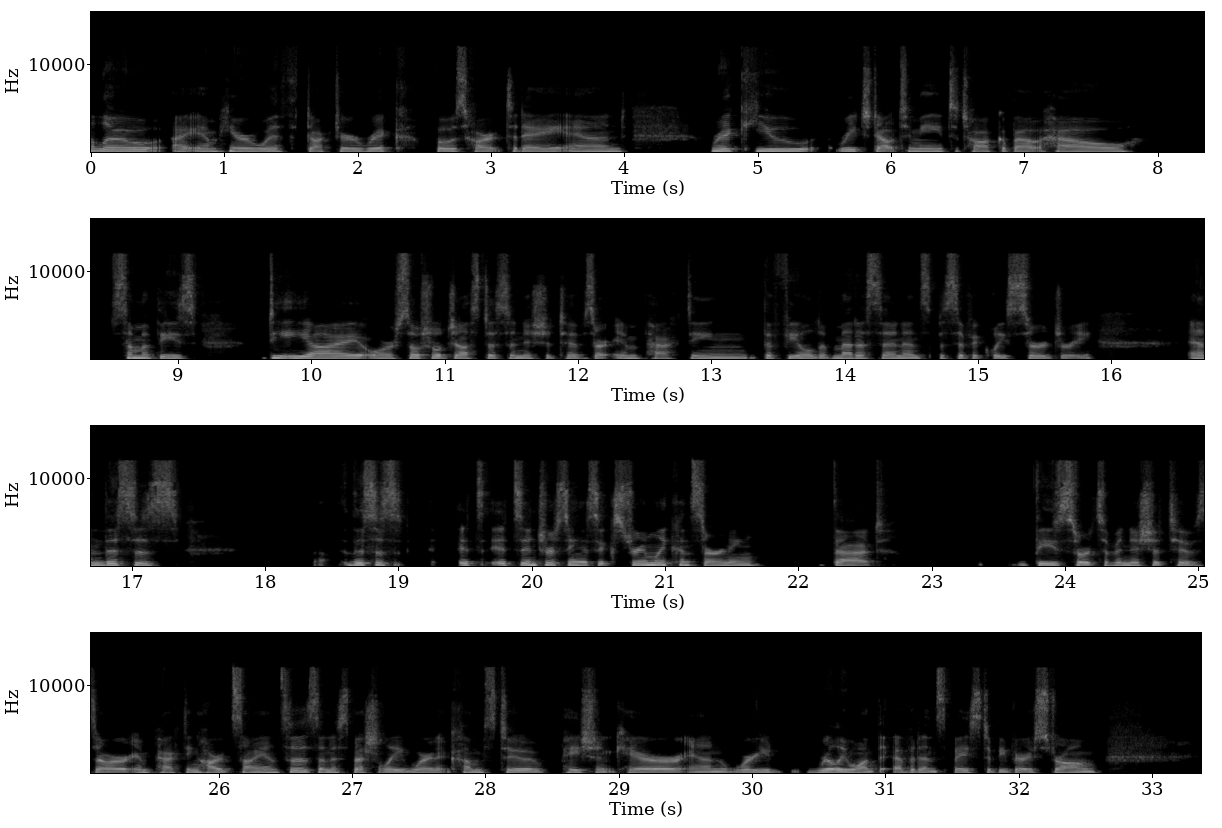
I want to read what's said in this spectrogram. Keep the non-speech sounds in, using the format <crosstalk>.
Hello, I am here with Dr. Rick Bosshardt today. And Rick, you reached out to me to talk about how some of these DEI or social justice initiatives are impacting the field of medicine and specifically surgery. And this is this is it's it's interesting it's extremely concerning that these sorts of initiatives are impacting hard sciences and especially when it comes to patient care and where you really want the evidence base to be very strong.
